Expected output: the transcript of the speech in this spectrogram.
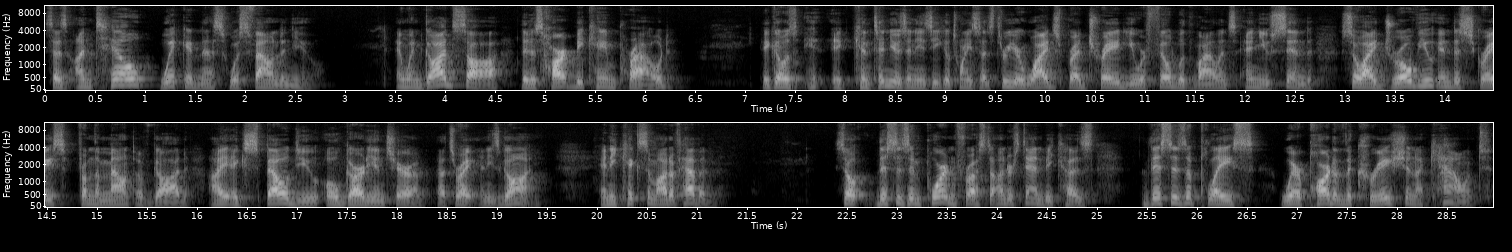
says, until wickedness was found in you. And when God saw that his heart became proud, it goes, it continues in Ezekiel 20, says, Through your widespread trade, you were filled with violence and you sinned. So I drove you in disgrace from the mount of God. I expelled you, O guardian cherub. That's right. And he's gone. And he kicks him out of heaven. So this is important for us to understand because this is a place where part of the creation account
